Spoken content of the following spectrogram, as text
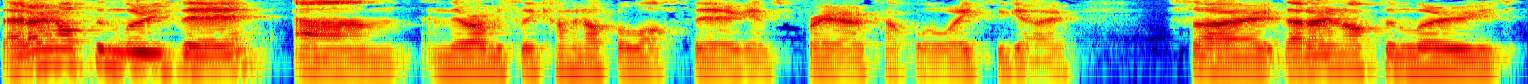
They don't often lose there, um, and they're obviously coming off a loss there against Freo a couple of weeks ago. So they don't often lose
